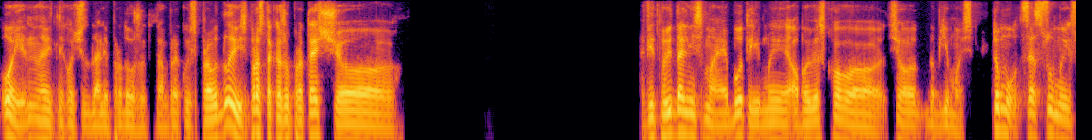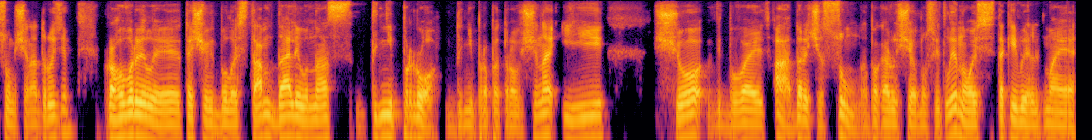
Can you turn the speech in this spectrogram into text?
Ой, навіть не хочу далі продовжувати там про якусь справедливість. Просто кажу про те, що відповідальність має бути, і ми обов'язково цього доб'ємось. Тому це Суми і Сумщина, друзі. Проговорили те, що відбулось там. Далі у нас Дніпро, Дніпропетровщина і. Що відбувається? А до речі, сум покажу ще одну світлину. Ось такий вигляд має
